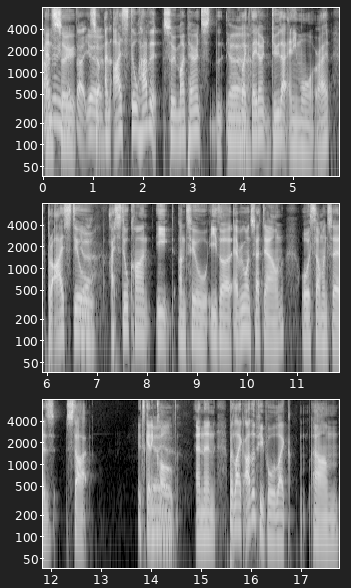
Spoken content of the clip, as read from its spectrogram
I and don't so, get that. Yeah, so, and I still have it. So my parents, Yeah. like they don't do that anymore, right? But I still, Yeah. I still can't eat until either everyone sat down or someone says start. It's getting Yeah, yeah. cold, and then, but like other people, like, um,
